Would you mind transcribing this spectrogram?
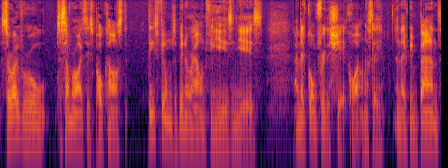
So, overall, to summarise this podcast, these films have been around for years and years and they've gone through the shit, quite honestly. And they've been banned,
